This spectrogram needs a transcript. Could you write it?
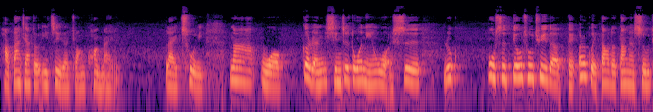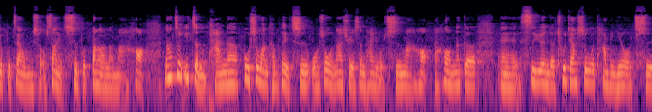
好，大家都依自己的状况来来处理。那我个人行之多年，我是如。布施丢出去的给二轨道的，当然食物就不在我们手上，也吃不到了嘛，哈。那这一整盘呢，布施完可不可以吃？我说我那学生他有吃嘛，哈。然后那个呃寺院的出家师傅他们也有吃。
